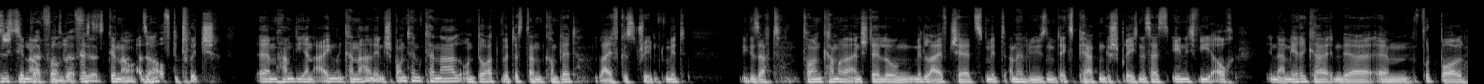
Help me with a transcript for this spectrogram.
das ist die genau. Plattform also, dafür. Das genau, also Ja. auf Twitch ähm, haben die ihren eigenen Kanal, den Spontan-Kanal und dort wird es dann komplett live gestreamt mit, wie gesagt, tollen Kameraeinstellungen, mit Live-Chats, mit Analysen, mit Expertengesprächen. Das heißt, ähnlich wie auch in Amerika in der ähm, Football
